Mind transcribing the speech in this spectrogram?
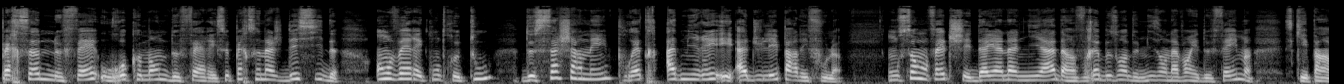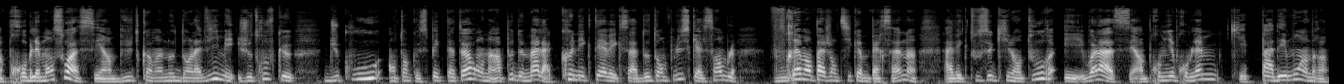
personne ne fait ou recommande de faire. Et ce personnage décide, envers et contre tout, de s'acharner pour être admiré et adulé par les foules. On sent en fait chez Diana Niad un vrai besoin de mise en avant et de fame, ce qui n'est pas un problème en soi, c'est un but comme un autre dans la vie, mais je trouve que du coup, en tant que spectateur, on a un peu de mal à connecter avec ça, d'autant plus qu'elle semble vraiment pas gentille comme personne, avec tous ceux qui l'entourent, et voilà, c'est un premier problème qui est pas des moindres.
